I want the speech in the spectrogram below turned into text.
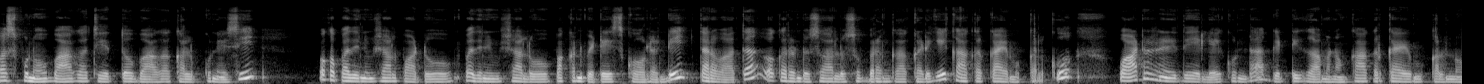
పసుపును బాగా చేత్తో బాగా కలుపుకునేసి ఒక పది నిమిషాల పాటు పది నిమిషాలు పక్కన పెట్టేసుకోవాలండి. తర్వాత ఒక రెండు సార్లు శుభ్రంగా కడిగి కాకరకాయ ముక్కలకు వాటర్ అనేది లేకుండా గట్టిగా మనం కాకరకాయ ముక్కలను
